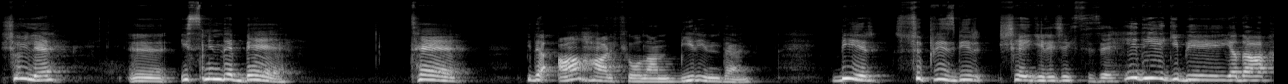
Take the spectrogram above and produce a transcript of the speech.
Şöyle e, isminde B, T bir de A harfi olan birinden bir sürpriz bir şey gelecek size. Hediye gibi ya da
